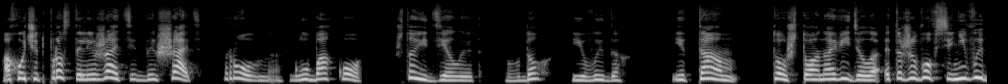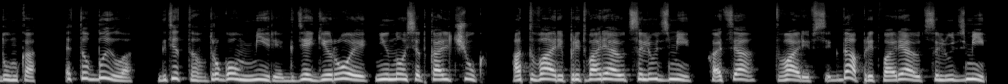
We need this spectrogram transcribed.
а хочет просто лежать и дышать ровно, глубоко, что и делает. Вдох и выдох. И там то, что она видела, это же вовсе не выдумка. Это было где-то в другом мире, где герои не носят кольчуг, а твари притворяются людьми. Хотя твари всегда притворяются людьми,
